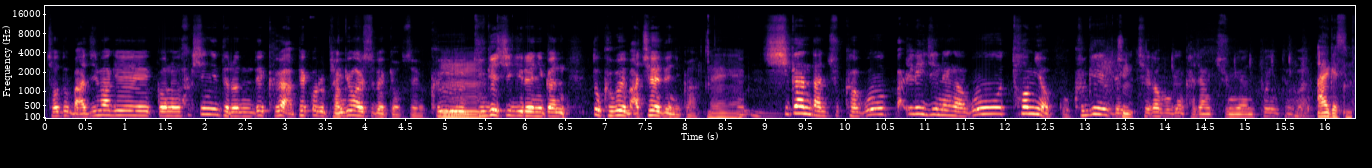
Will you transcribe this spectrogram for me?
저도 마지막에 거는 확신이 들었는데 그 앞에 거를 변경할 수밖에 없어요. 그 음. 두 개씩이라니까 또 그거에 맞춰야 되니까 네. 시간 단축하고 빨리 진행하고 텀이 없고 그게 내- 중- 제가 보기엔 가장 중요한 포인트인 것 같아요. 알겠습니다.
